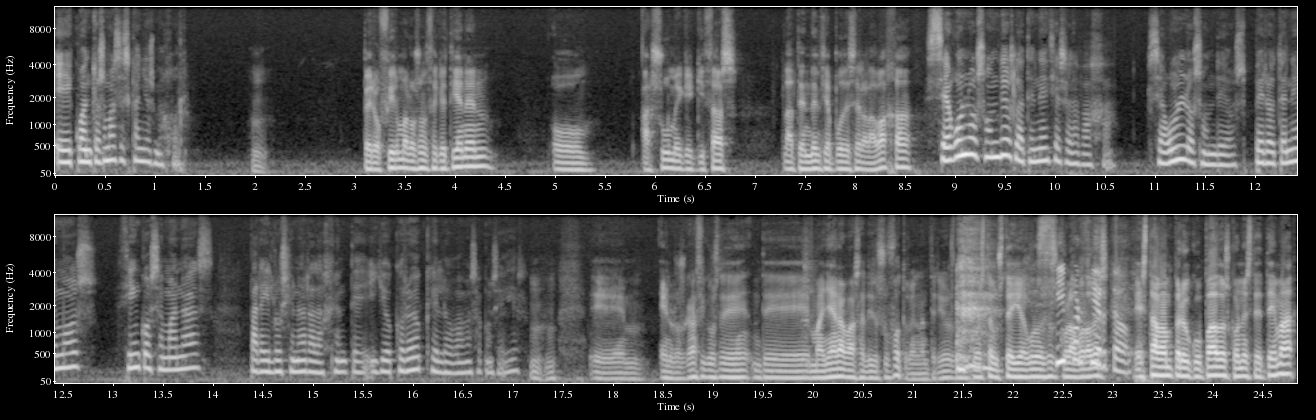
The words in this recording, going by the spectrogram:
Eh, cuantos más escaños, mejor pero firma los 11 que tienen o asume que quizás la tendencia puede ser a la baja? Según los sondeos, la tendencia es a la baja, según los sondeos, pero tenemos cinco semanas para ilusionar a la gente y yo creo que lo vamos a conseguir. Eh, en los gráficos de, mañana va a salir su foto. En la anterior encuesta usted y algunos de sus colaboradores estaban preocupados con este tema.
